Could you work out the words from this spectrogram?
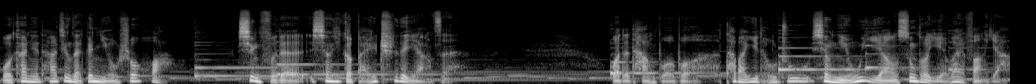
我看见他竟在跟牛说话，幸福的像一个白痴的样子。我的唐伯伯，他把一头猪像牛一样送到野外放养。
